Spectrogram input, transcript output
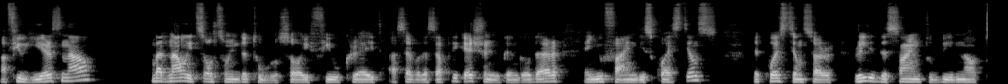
a few years now. But now it's also in the tool. So if you create a serverless application, you can go there and you find these questions. The questions are really designed to be not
